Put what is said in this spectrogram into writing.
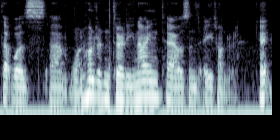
that was um, 139,800. Okay.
